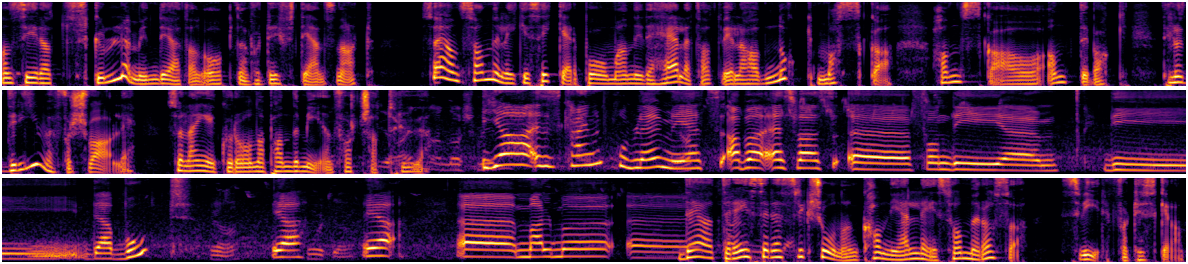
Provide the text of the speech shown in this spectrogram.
Han sier at skulle myndighetene åpne for drift igjen snart, så er han sannelig ikke sikker på om han i det hele tatt ville hatt nok masker, hansker og antibac til å drive forsvarlig, så lenge koronapandemien fortsatt truer. Ja, det er kein problem jetzt, aber es war uh, von die, uh, die der Boot. Ja. ja. ja. Uh, Malmö uh, Det at reiserestriksjonene kan gjelde i sommer også, svir for tyskerne.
